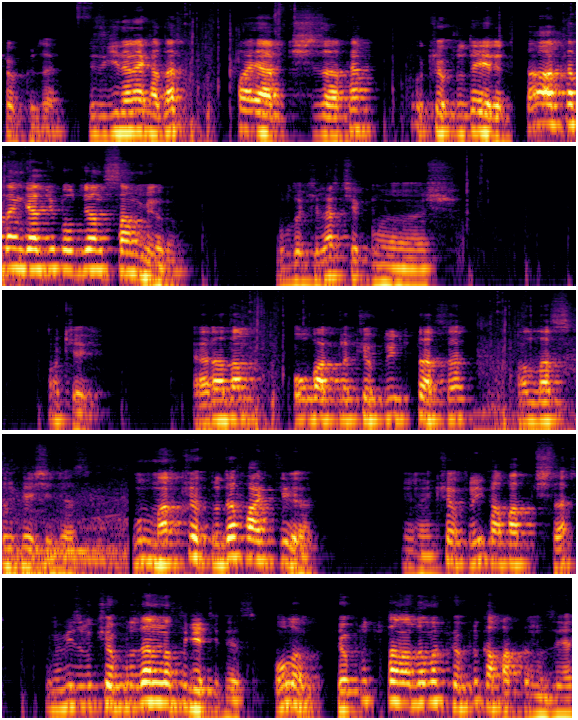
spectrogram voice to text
çok güzel. Biz gidene kadar bayağı bir kişi zaten o köprüde erir. Daha arkadan gelecek olacağını sanmıyorum. Buradakiler çıkmış. Okey. Eğer adam o bakla köprüyü tutarsa Allah sıkıntı yaşayacağız. Bunlar köprüde fightlıyor. Yani köprüyü kapatmışlar. Biz bu köprüden nasıl geçeceğiz? Oğlum köprü tutan adama köprü kapattınız ya.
